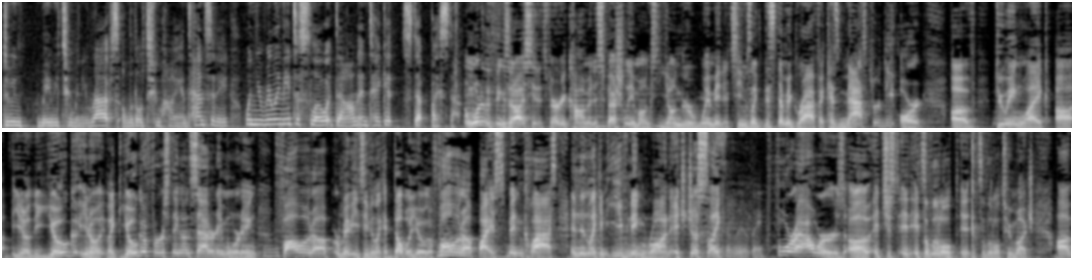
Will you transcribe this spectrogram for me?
doing maybe too many reps, a little too high intensity, when you really need to slow it down and take it step by step. And one of the things that I see that's very common, especially amongst younger women, it seems like this demographic has mastered the art of doing like uh, you know the yoga you know like yoga first thing on saturday morning mm-hmm. followed up or maybe it's even like a double yoga followed mm-hmm. up by a spin class and then like an evening run it's just like Absolutely. four hours of it's just it, it's a little it, it's a little too much uh,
